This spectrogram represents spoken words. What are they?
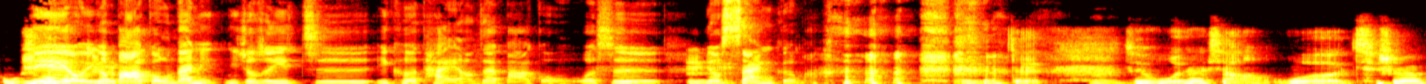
跟我说，你也有一个八宫，但你你就是一只一颗太阳在八宫，我是有三个嘛。嗯，对，嗯，所以我在想，我其实。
